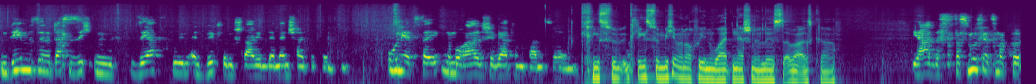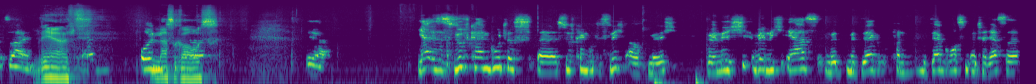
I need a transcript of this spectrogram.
in dem Sinne, dass sie sich im sehr frühen Entwicklungsstadium der Menschheit befinden. Ohne jetzt da irgendeine moralische Wertung dran zu hängen. Klingst für, klingst für mich immer noch wie ein White Nationalist, aber alles klar. Ja, das, das muss jetzt mal kurz sein. Ja. Und, Lass raus. Äh, ja. Ja, es, wirft kein gutes, äh, es wirft kein gutes Licht auf mich, wenn ich, wenn ich erst mit, mit, sehr, von, mit sehr großem Interesse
